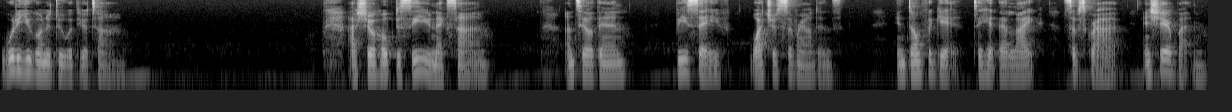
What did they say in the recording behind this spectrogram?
What are you going to do with your time? I sure hope to see you next time. Until then, be safe, watch your surroundings, and don't forget to hit that like, subscribe, and share button.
